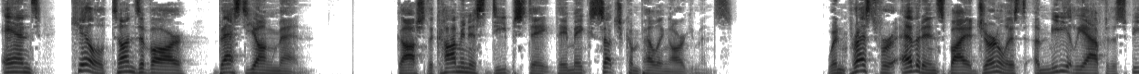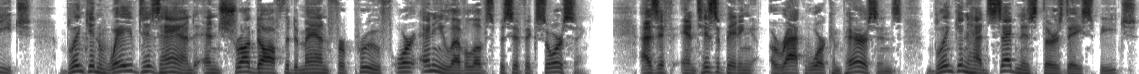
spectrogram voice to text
and kill tons of our best young men. Gosh, the communist deep state, they make such compelling arguments. When pressed for evidence by a journalist immediately after the speech, Blinken waved his hand and shrugged off the demand for proof or any level of specific sourcing. As if anticipating Iraq war comparisons, Blinken had said in his Thursday speech,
